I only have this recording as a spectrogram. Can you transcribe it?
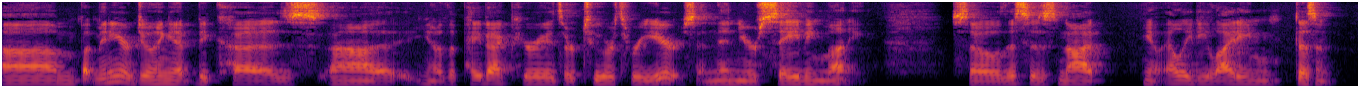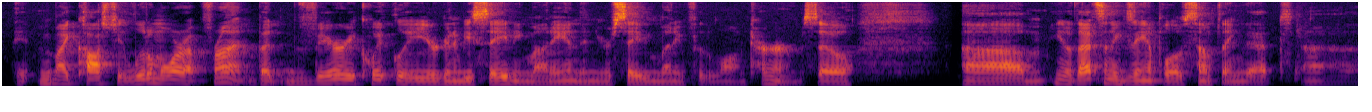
Um, but many are doing it because uh, you know the payback periods are two or three years, and then you're saving money. So this is not you know LED lighting doesn't it might cost you a little more up front, but very quickly you're going to be saving money, and then you're saving money for the long term. So um, you know that's an example of something that uh,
